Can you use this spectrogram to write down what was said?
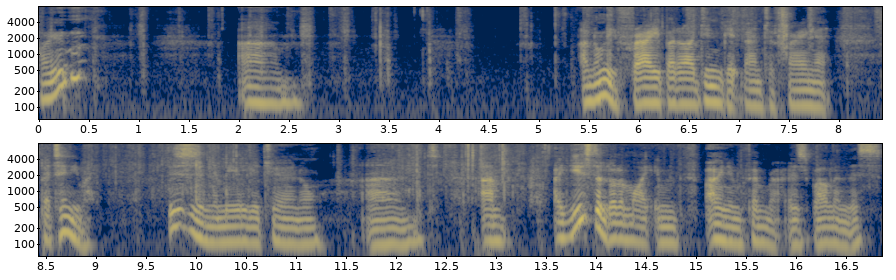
home. Um, I normally fray, but I didn't get round to fraying it. But anyway, this is an Amelia journal, and um, I used a lot of my inf own ephemera as well in this.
